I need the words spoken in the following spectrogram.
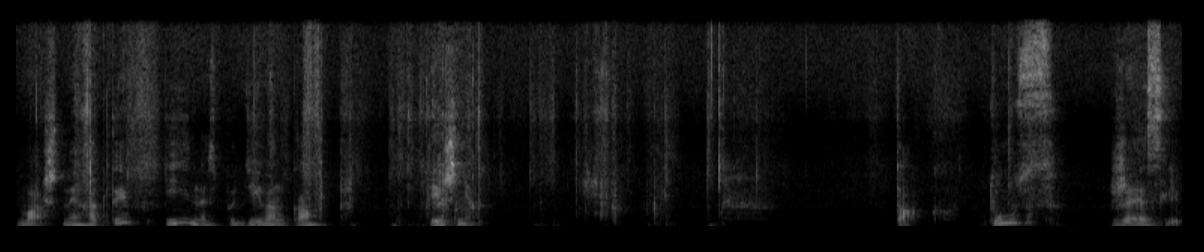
ваш негатив і несподіванка тижня. Так, туз жеслів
